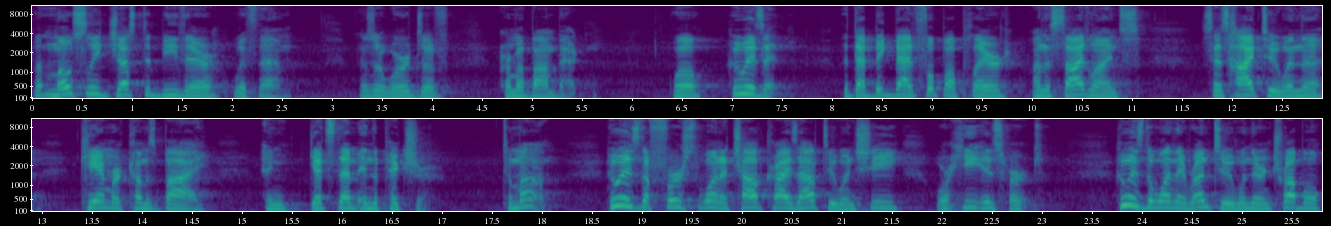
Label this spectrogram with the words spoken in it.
but mostly just to be there with them. Those are the words of Erma Bombeck. Well, who is it that that big bad football player on the sidelines says hi to when the camera comes by and gets them in the picture? To mom. Who is the first one a child cries out to when she or he is hurt? Who is the one they run to when they're in trouble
